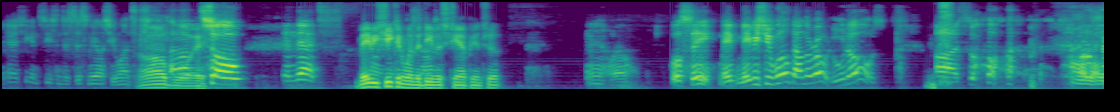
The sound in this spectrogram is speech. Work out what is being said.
Yeah, she can cease and desist me all she wants. Oh Uh, boy. so, and that's. Maybe she can win the Divas Championship. Yeah, well, we'll see. Maybe maybe she will down the road. Who knows? Uh, so, Our Aye, fifth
